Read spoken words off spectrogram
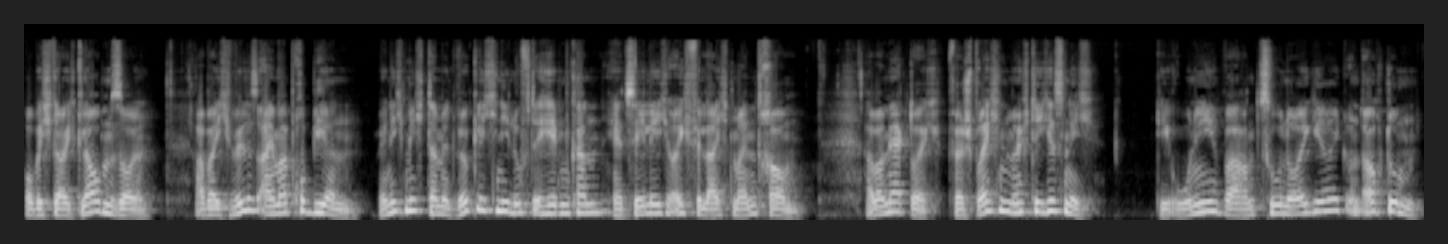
ob ich euch glauben soll. Aber ich will es einmal probieren. Wenn ich mich damit wirklich in die Luft erheben kann, erzähle ich euch vielleicht meinen Traum. Aber merkt euch, versprechen möchte ich es nicht. Die Oni waren zu neugierig und auch dumm.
